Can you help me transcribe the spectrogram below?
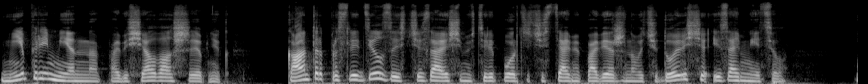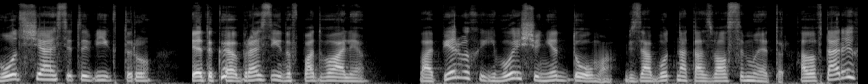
Непременно, пообещал волшебник. Кантер проследил за исчезающими в телепорте частями поверженного чудовища и заметил: "Вот счастье-то Виктору, этакая образина в подвале". Во-первых, его еще нет дома, беззаботно отозвался Мэтр. А во-вторых,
